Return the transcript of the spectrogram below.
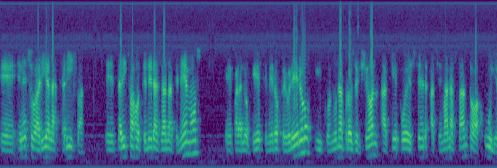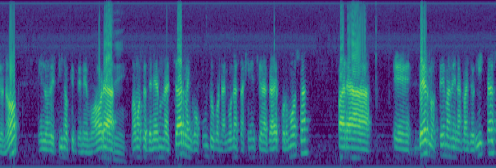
Eh, en eso varían las tarifas. Eh, tarifas hoteleras ya las tenemos eh, para lo que es enero-febrero y con una proyección a qué puede ser a Semana Santa o a julio, ¿no? en los destinos que tenemos. Ahora vamos a tener una charla en conjunto con algunas agencias de acá de Formosa para eh, ver los temas de las mayoristas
